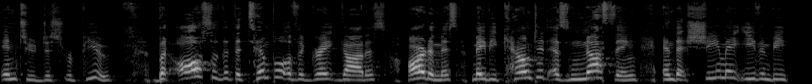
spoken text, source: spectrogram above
into disrepute, but also that the temple of the great goddess Artemis may be counted as nothing, and that she may even be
